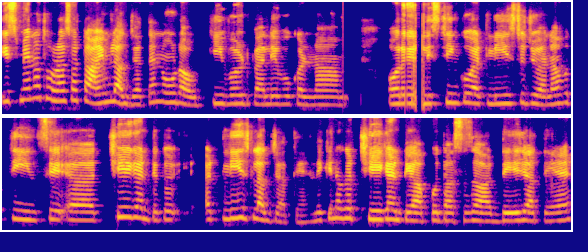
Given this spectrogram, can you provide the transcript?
इसमें ना थोड़ा सा टाइम लग जाता है नो डाउट कीवर्ड पहले वो करना और लिस्टिंग को एटलीस्ट जो है ना वो तीन से छह घंटे तो एटलीस्ट लग जाते हैं। लेकिन अगर छह घंटे आपको दस हज़ार दे जाते हैं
